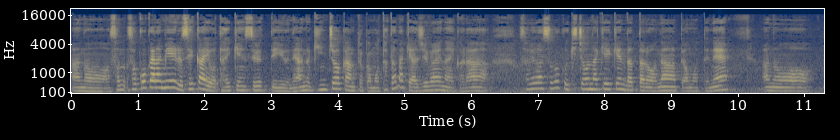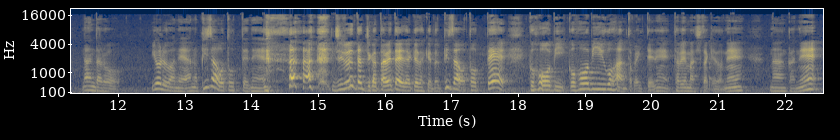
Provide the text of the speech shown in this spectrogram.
あのそそこから見える世界を体験するっていうねあの緊張感とかも立たなきゃ味わえないからそれはすごく貴重な経験だったろうなって思ってね。あのなんだろう。夜はねあのピザを取ってね 自分たちが食べたいだけだけどピザを取ってご褒美ご褒美夕ご飯とか言ってね食べましたけどね。なんかね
